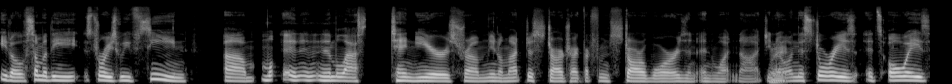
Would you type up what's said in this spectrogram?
you know, some of the stories we've seen um, in, in the last 10 years from, you know, not just Star Trek, but from Star Wars and, and whatnot, you know, Right. and the story is, it's always,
